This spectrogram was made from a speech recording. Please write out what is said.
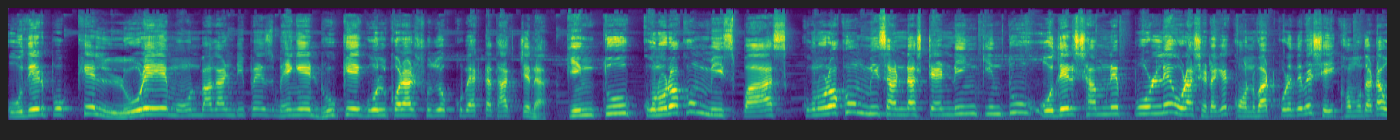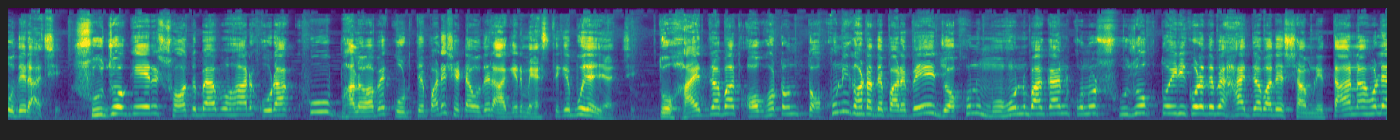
ওদের পক্ষে লড়ে মোহনবাগান ডিফেন্স ভেঙে ঢুকে গোল করার সুযোগ খুব একটা থাকছে না। কিন্তু কোনো রকম মিস পাস কোনো রকম মিসআন্ডারস্ট্যান্ডিং কিন্তু ওদের সামনে পড়লে ওরা সেটাকে কনভার্ট করে দেবে, সেই ক্ষমতাটা ওদের আছে। সুযোগের সদ্ব্যবহার ওরা খুব ভালোভাবে করতে পারে, সেটা ওদের আগের ম্যাচ থেকে বোঝা যাচ্ছে। তো হায়দ্রাবাদ অঘটন তখনই ঘটাতে পারবে যখন মোহনবাগান কোনো সুযোগ তৈরি করে দেবে হায়দ্রাবাদের সামনে। তা না হলে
